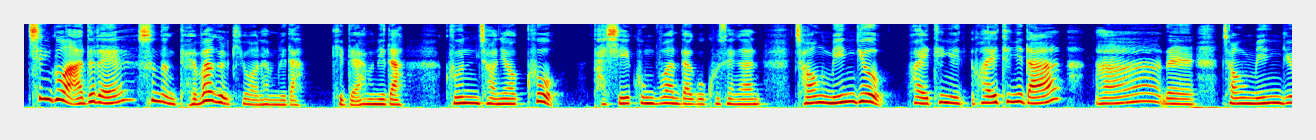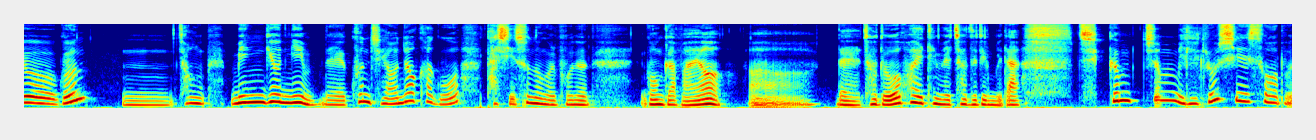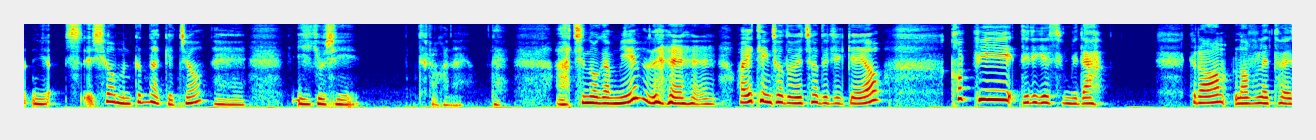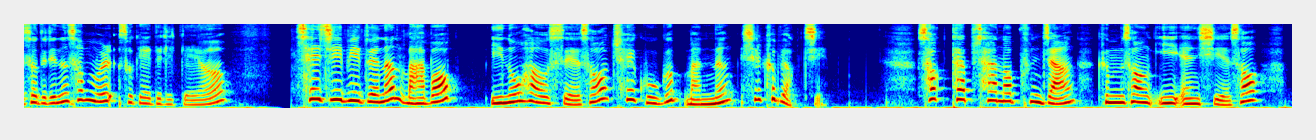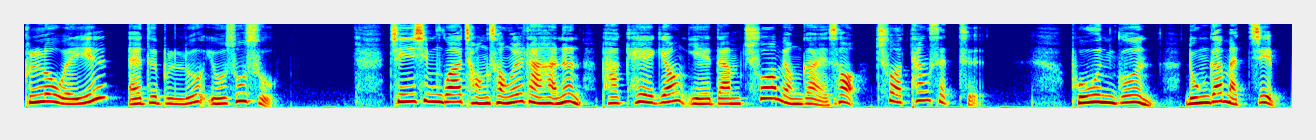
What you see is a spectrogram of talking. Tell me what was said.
친구 아들의 수능 대박을 기원합니다. 기대합니다. 군 전역 후 다시 공부한다고 고생한 정민규 화이팅 화이팅이다. 아, 네. 정민규 군 음, 정민규님, 네, 군 전역하고 다시 수능을 보는 건가 봐요. 어, 네, 저도 화이팅 외쳐드립니다. 지금쯤 1교시 수업은, 시험은 끝났겠죠? 네, 2교시 들어가나요? 네. 아, 진호감님, 네. 화이팅 저도 외쳐드릴게요. 커피 드리겠습니다. 그럼 러브레터에서 드리는 선물 소개해 드릴게요. 새 집이 되는 마법 이노하우스에서 최고급 만능 실크벽지. 석탑 산업 훈장 금성 ENC에서 블로웨일 에드블루 요소수. 진심과 정성을 다하는 박혜경 예담 추어 명가에서 추어탕 세트. 보은군 농가 맛집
